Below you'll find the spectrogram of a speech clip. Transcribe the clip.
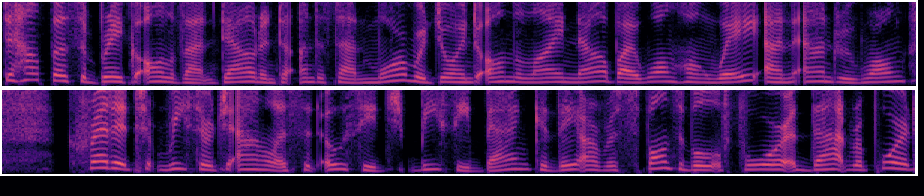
To help us break all of that down and to understand more, we're joined on the line now by Wong Hong Wei and Andrew Wong, credit research analysts at OCBC Bank. They are responsible for that report.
